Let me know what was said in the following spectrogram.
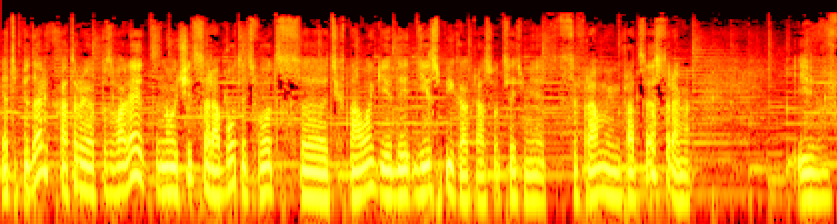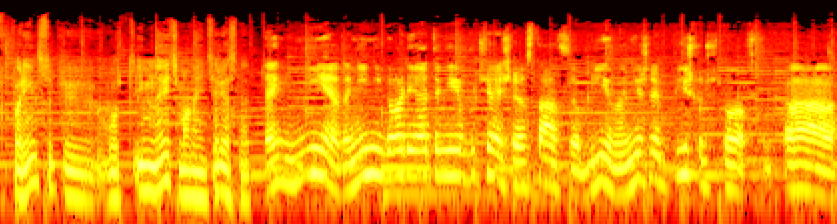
это педалька, которая позволяет научиться работать вот с э, технологией DSP как раз, вот с этими цифровыми процессорами. И, в принципе, вот именно этим она интересна. Да нет, они не говорят, это не обучающая станция. Блин, они же пишут, что а,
